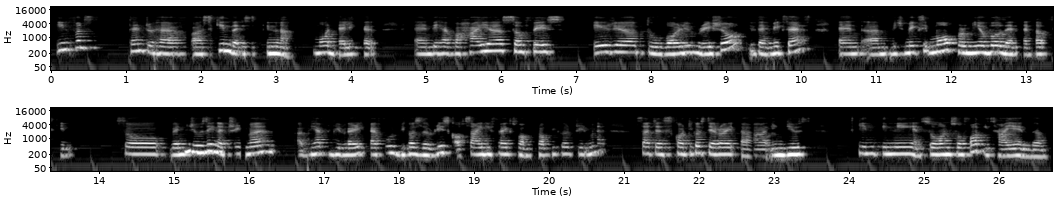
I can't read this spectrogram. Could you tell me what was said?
infants tend to have a skin that is thinner, more delicate, and they have a higher surface area to volume ratio, if that makes sense, and um, which makes it more permeable than adult skin. So when mm-hmm. choosing a treatment, uh, we have to be very careful because the risk of side effects from topical treatment, such as corticosteroid uh, induced skin thinning and so on and so forth, is higher in them.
